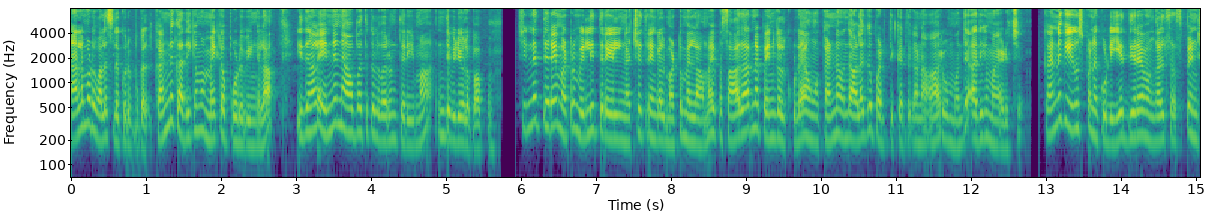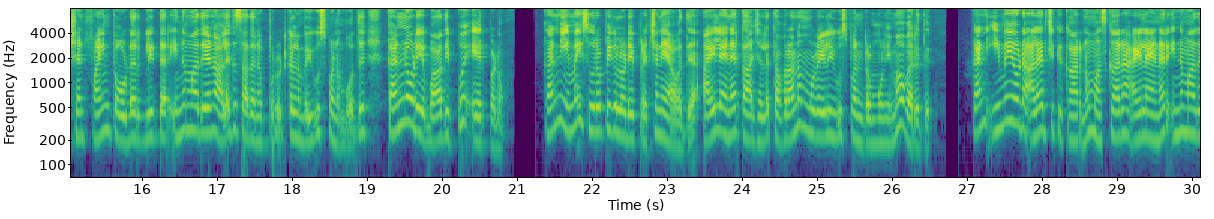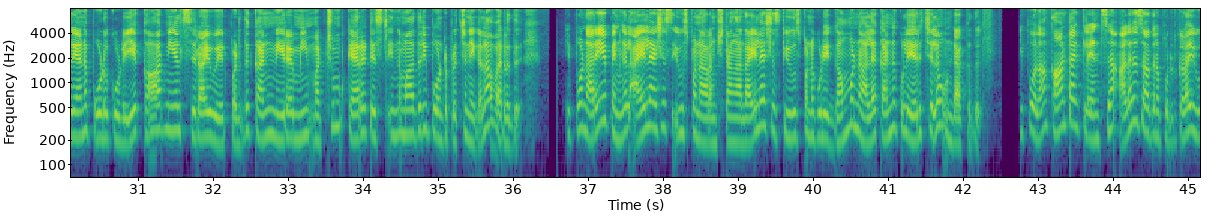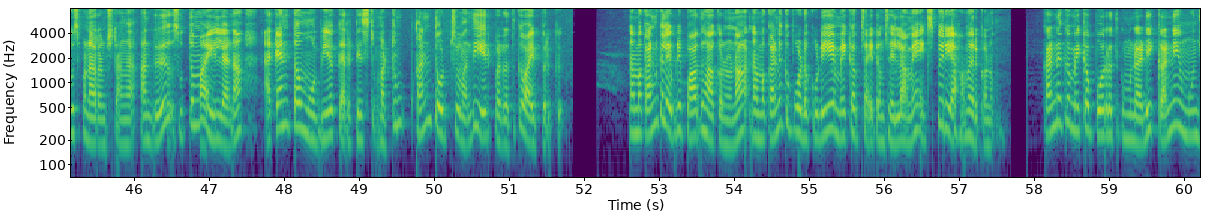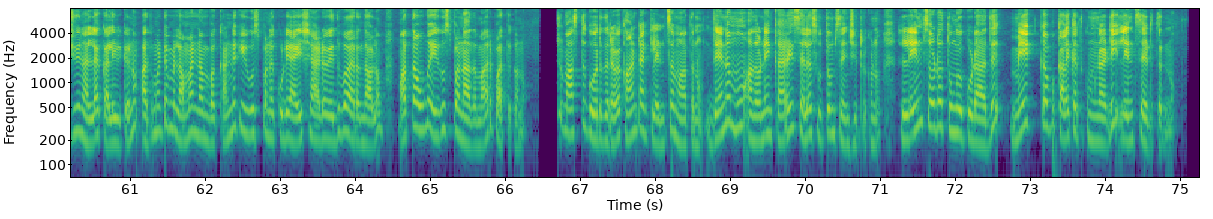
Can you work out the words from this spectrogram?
நலமோட வளசில குறிப்புகள். கண்ணுக்கு அதிகமாக மேக்கப் போடுவீங்களா? இதனால் என்னென்ன ஆபத்துகள் வரும்னு தெரியுமா? இந்த வீடியோவில் பார்ப்போம் சின்னத்திரை மற்றும் வெள்ளித்திரையில் நட்சத்திரங்கள் மட்டும் இல்லாமல் இப்போ சாதாரண பெண்கள் கூட அவங்க கண்ணை வந்து அழகுபடுத்திக்கிறதுக்கான ஆர்வம் வந்து அதிகமாகிடுச்சு கண்ணுக்கு யூஸ் பண்ணக்கூடிய திரவங்கள் சஸ்பென்ஷன் ஃபைன் பவுடர் கிளிட்டர் இந்த மாதிரியான அழகு சாதன பொருட்கள் நம்ம யூஸ் பண்ணும்போது கண்ணுடைய பாதிப்பு ஏற்படும். கண் இமை சுரப்பிகளுடைய பிரச்சனையாவது ஐலைனர் காஜலை தவறான முறையில் யூஸ் பண்ணுற மூலிமா வருது. கண் இமையோட அலர்ஜிக்கு காரணம் மஸ்காரா ஐலைனர் இந்த மாதிரியான போடக்கூடிய கார்னியல் சிராய்வு ஏற்படுது. கண் நிறமி மற்றும் கேரட்டிஸ்ட் இந்த மாதிரி போன்ற பிரச்சனைகள்லாம் வருது. இப்போது நிறைய பெண்கள் ஐலாஷஸ் யூஸ் பண்ண ஆரம்பிச்சிட்டாங்க. அந்த ஐலாஷஸ்க்கு யூஸ் பண்ணக்கூடிய கம்முனால கண்ணுக்குள்ளே எரிச்சலை உண்டாக்குது. இப்போலாம் காண்டாக்ட் லென்ஸை அழகு சாதன பொருட்களாக யூஸ் பண்ண ஆரம்பிச்சிட்டாங்க. அது சுத்தமாக இல்லைன்னா அகேந்தோமோபியோ கெரட்டிஸ்ட் மற்றும் கண் தொற்று வந்து ஏற்படுறதுக்கு வாய்ப்பு இருக்குது நம்ம கண்களை எப்படி பாதுகாக்கணும்னா நம்ம கண்ணுக்கு போடக்கூடிய மேக்கப்ஸ் ஐட்டம்ஸ் எல்லாமே எக்ஸ்பைரி ஆகாமல் இருக்கணும். கண்ணுக்கு மேக்கப் போடுறதுக்கு முன்னாடி கண்ணையும் மூஞ்சியும் நல்லா கழுவிக்கணும். அது மட்டும் இல்லாமல் நம்ம கண்ணுக்கு யூஸ் பண்ணக்கூடிய ஐ ஷேடோ எதுவாக இருந்தாலும் மற்றவங்க யூஸ் பண்ணாத மாதிரி பார்த்துக்கணும். மூன்று மாதத்துக்கு ஒரு தடவை காண்டாக்ட் லென்ஸை மாற்றணும் தினமும் அதோடைய கரைசலை சுத்தம் செஞ்சுட்டு இருக்கணும். லென்ஸோட தூங்கக்கூடாது. மேக்கப் கலைக்கிறதுக்கு முன்னாடி லென்ஸை எடுத்துடணும்.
